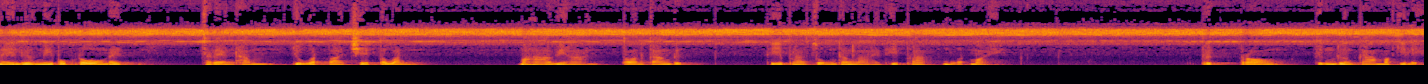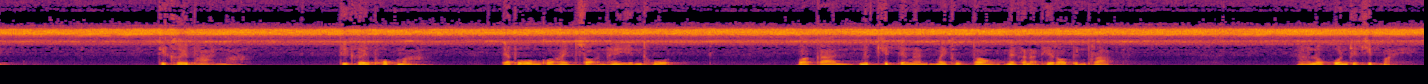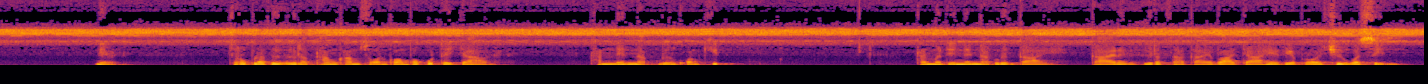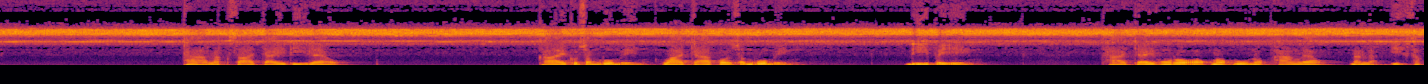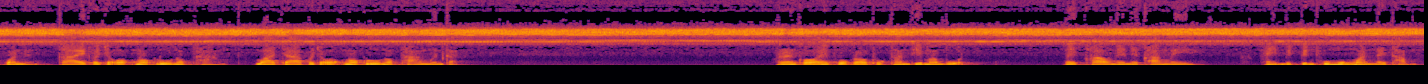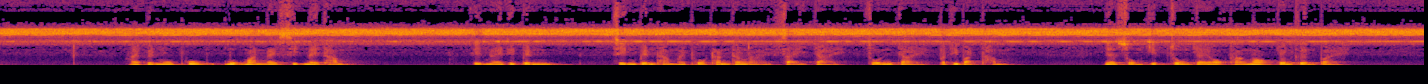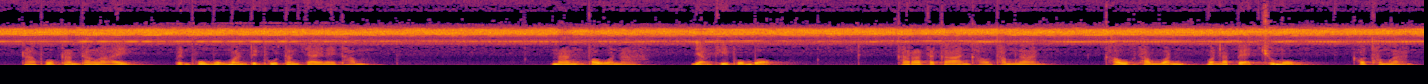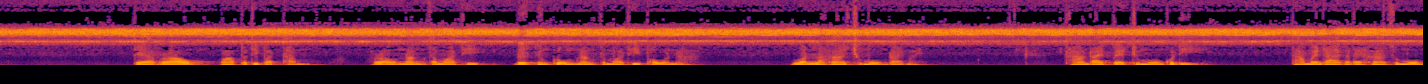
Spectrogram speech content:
ในเรื่องนี้พระพุทธองค์ได้แสดงธรรมอยู่วัดป่าเชตตะวัน มหาวิหารตอนกลางดึก ที่พระสงฆ์ทั้งหลายที่พระบวชใหม่ตรึกตรองถึงเรื่องการมักกิเลสที่เคยผ่านมา ที่เคยพบมา แต่พระองค์ก็ให้สอนให้เห็นโทษ ว่าการนึกคิดอย่างนั้นไม่ถูกต้องในขณะที่เราเป็นพระ เราควรจะคิดใหม่ เนี่ยสรุปแล้วคือหลักธรรมคาสอนของพระพุทธเจ้าเนี่ยท่านเน้นหนักเรื่องความคิด ท่านมาเน้นหนักเรื่องกายกายนี่ก็คือรักษากายวาจาให้เรียบร้อยชื่อว่าศีลถ้ารักษาใจดีแล้ว กายก็สำรวมเอง วาจาก็สำรวมเอง ดีไปเอง ถ้าใจของเราออกนอกรูนอกทางแล้ว นั่นแหละอีกสักวันหนึ่งกายก็จะออกนอกรูนอกทาง วาจาก็จะออกนอกรูนอกทางเหมือนกัน เพราะฉะนั้นขอให้พวกเราทุกท่านที่มาบวชในคราวนี้ในครั้งนี้ ให้เป็นผู้มุ่งมั่นในธรรมให้เป็นมุ่งผู้มุ่งมั่นในศีลในธรรมสิ่งไหนที่เป็น ศีลเป็นธรรมให้พวกท่านทั้งหลาย ใส่ใจ สนใจ ปฏิบัติธรรมอย่าส่งจิตส่งใจออกทางนอกจนเกินไป ถ้าพวกท่านทั้งหลาย เป็นผู้มุ่งมั่นเป็นผู้ตั้งใจในธรรม นั่งภาวนา อย่างที่ผมบอกข้าราชการเขาทำงาน เขาทำวันวันละแปดชั่วโมง เขาทำงาน แต่เรามาปฏิบัติธรรม เรานั่งสมาธิ เดินจงกรมนั่งสมาธิภาวนา วันละห้าชั่วโมงได้ไหม ถ้าได้แปดชั่วโมงก็ดี ถ้าไม่ได้ก็ได้ห้าชั่วโมง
